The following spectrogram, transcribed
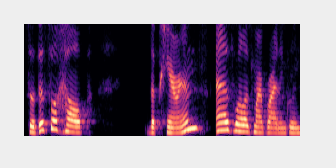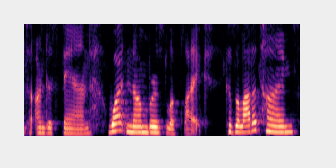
So this will help the parents as well as my bride and groom to understand what numbers look like. Because a lot of times,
